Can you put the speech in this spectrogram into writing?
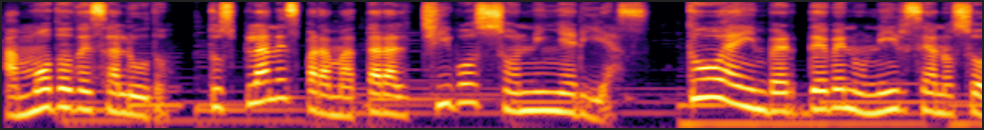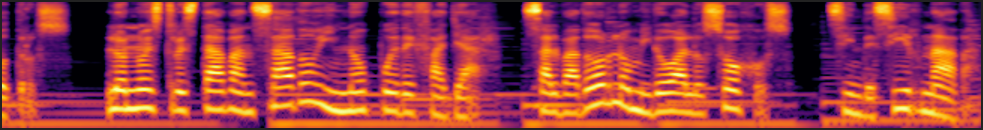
a modo de saludo. Tus planes para matar al chivo son niñerías. Tú e Invert deben unirse a nosotros. Lo nuestro está avanzado y no puede fallar. Salvador lo miró a los ojos, sin decir nada.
